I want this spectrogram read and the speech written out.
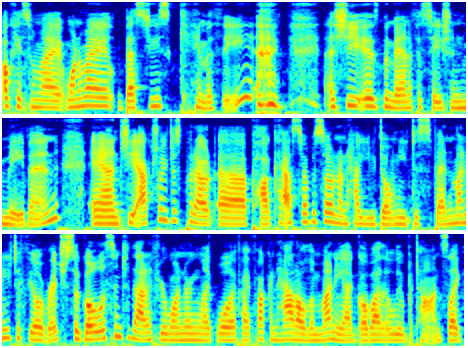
okay, so my one of my besties, Kimothy, she is the manifestation maven, and she actually just put out a podcast episode on how you don't need to spend money to feel rich. So go listen to that if you're wondering like, well, if I fucking had all the money, I'd go buy the Louboutins. Like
